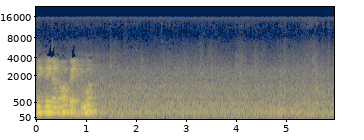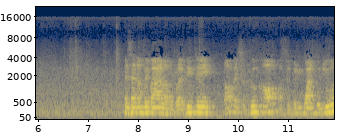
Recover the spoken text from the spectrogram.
tiên tri đã nói về Chúa. Esai 53 là một lời tiên tri nói về sự thương khó và sự vinh quang của Chúa.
